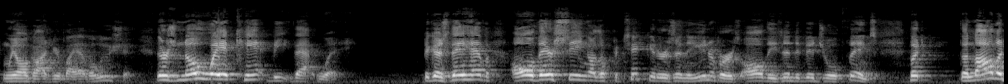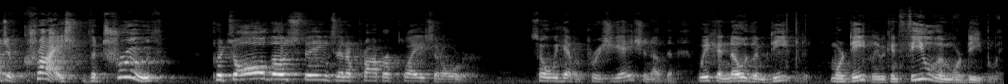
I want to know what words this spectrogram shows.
and we all got here by evolution. There's no way it can't be that way. Because they have, all they're seeing are the particulars in the universe, all these individual things. But the knowledge of Christ, the truth, puts all those things in a proper place and order. So we have appreciation of them. We can know them deeply, more deeply. We can feel them more deeply.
